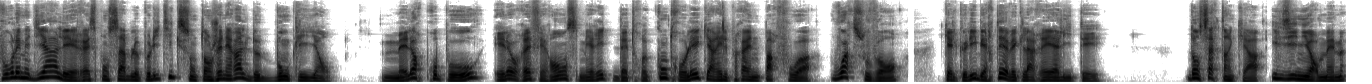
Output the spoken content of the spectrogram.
Pour les médias, les responsables politiques sont en général de bons clients. Mais leurs propos et leurs références méritent d'être contrôlés car ils prennent parfois, voire souvent, quelques libertés avec la réalité. Dans certains cas, ils ignorent même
